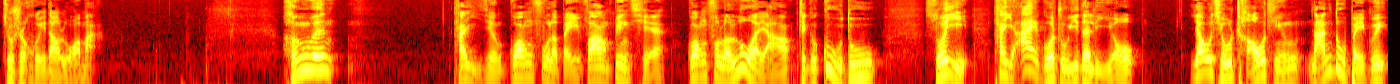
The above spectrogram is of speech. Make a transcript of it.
就是回到罗马。恒温他已经光复了北方，并且光复了洛阳这个故都。所以，他以爱国主义的理由，要求朝廷南渡北归。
